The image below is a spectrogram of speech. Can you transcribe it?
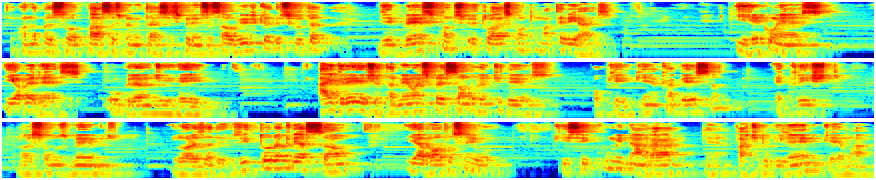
Então, quando a pessoa passa a experimentar essa experiência salvífica, desfruta de bênçãos tanto espirituais quanto materiais. E reconhece e obedece o grande rei. A igreja também é uma expressão do reino de Deus porque quem é a cabeça é Cristo. Nós somos membros. Glórias a Deus. E toda a criação e a volta ao Senhor, que se culminará né, a partir do milênio, que é uma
